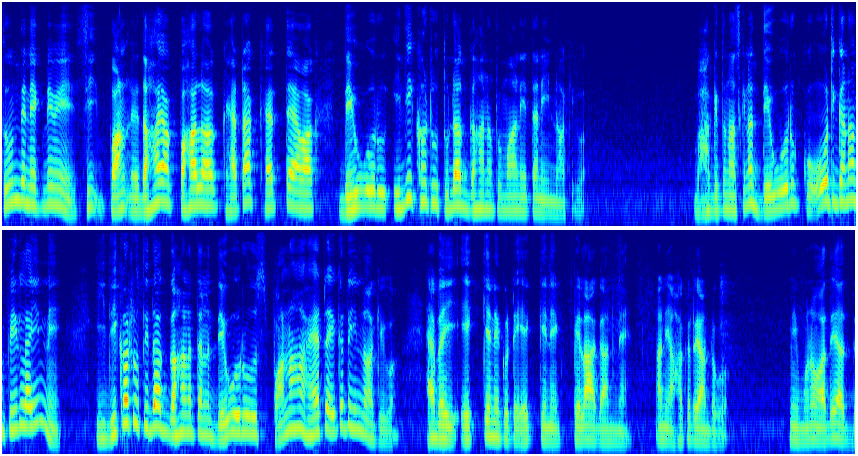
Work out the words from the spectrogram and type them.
තුන් දෙනෙක් නෙවෙයි 10ක් 15ක් 60ක් 70ක් දෙව්වරු ඉදිකටු තුඩක් ගහන ප්‍රමාණය තැන ඉන්නවා කිව්වා. භාග්‍යතුන් වහන්සේ කියන දෙව්වරු කෝටි ගණන් පිරලා ඉන්නේ. ඉදිකටු තිඩක් ගහන තැන දෙව්වරු 50 60 එකට ඉන්නවා කිව්වා. හැබැයි එක්කෙනෙකුට එක්කෙනෙක් පෙලා ගන්නෑ. අනේ අහකට යන්නකෝ. මේ මොන වදයක්ද?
